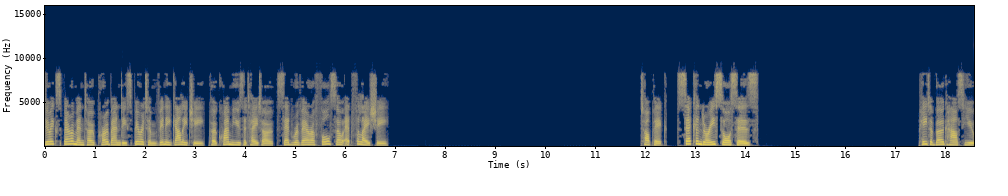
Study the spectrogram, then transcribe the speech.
De experimento probandi spiritum vini gallici, per quam usitato, sed revera falso et fallaci. Topic: Secondary sources. Peter Berghaus U.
